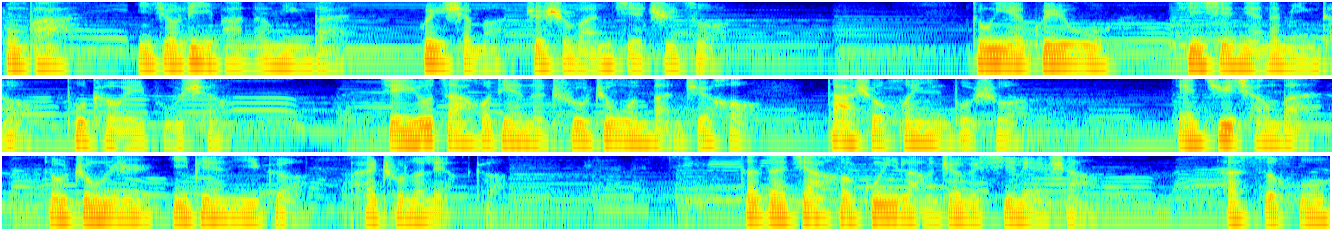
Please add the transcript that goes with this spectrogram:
恐怕你就立马能明白为什么这是完结之作。东野圭吾近些年的名头不可谓不盛，解忧杂货店的出中文版之后大受欢迎不说，连剧场版都终日一边一个拍出了两个。但在加贺恭一郎这个系列上，他似乎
